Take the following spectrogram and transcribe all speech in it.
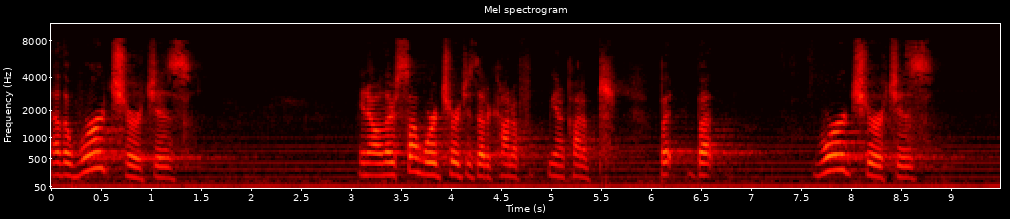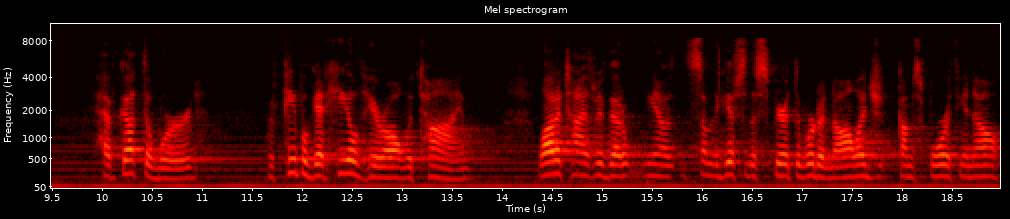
Now the word churches, you know, there's some word churches that are kind of, you know, kind of, but, but word churches have got the word, where people get healed here all the time. A lot of times we've got, you know, some of the gifts of the Spirit, the word of knowledge comes forth, you know.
